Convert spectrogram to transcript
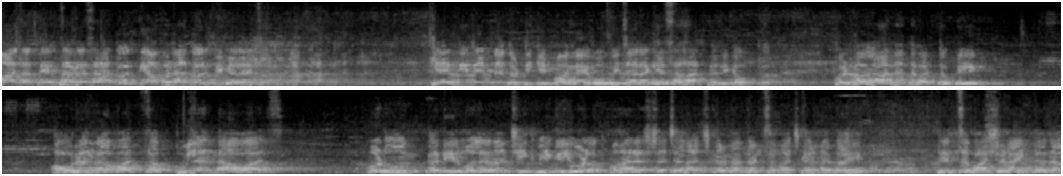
माझा त्यांचा कसा हात वरती आपण हात वरती करायचा कैंडिडेट ने तो टिकट मांगा है, वो बेचारा कैसा हाथ करेगा ऊपर? पण मला आनंद वाटतो की औरंगाबादचा बुलंद आवाज म्हणून कदीर मौलानांची एक वेगळी ओळख महाराष्ट्राच्या राजकारणात आणि समाजकारणात आहे. त्यांचं भाषण ऐकताना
